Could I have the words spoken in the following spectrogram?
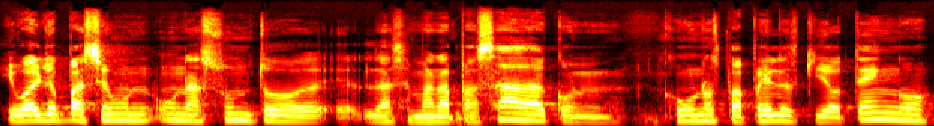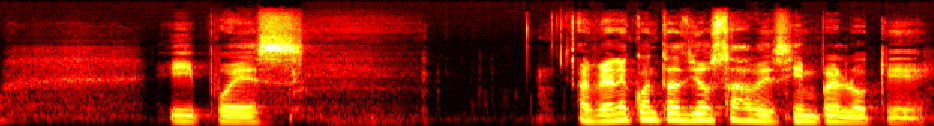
Igual yo pasé un, un asunto eh, la semana pasada con, con, unos papeles que yo tengo y pues al final de cuentas Dios sabe siempre lo que,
